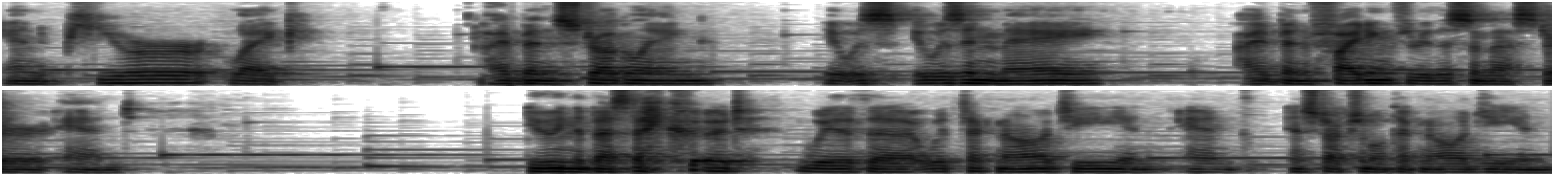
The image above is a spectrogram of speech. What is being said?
and pure like I'd been struggling. It was it was in May. I had been fighting through the semester and doing the best I could with uh, with technology and and instructional technology and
